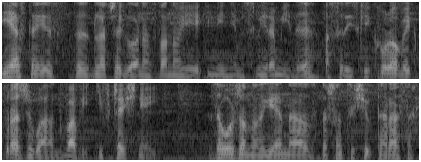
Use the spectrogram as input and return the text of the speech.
Niejasne jest, dlaczego nazwano je imieniem Semiramidy, asyryjskiej królowej, która żyła dwa wieki wcześniej. Założono je na wznoszących się tarasach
